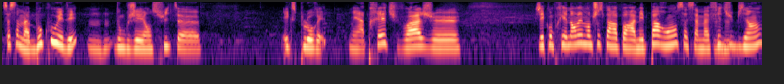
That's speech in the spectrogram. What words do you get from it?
Ça, ça m'a beaucoup aidé. Mhm. Donc j'ai ensuite euh, exploré. Mais après, tu vois, je... j'ai compris énormément de choses par rapport à mes parents. Ça, ça m'a fait Mhm. du bien.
